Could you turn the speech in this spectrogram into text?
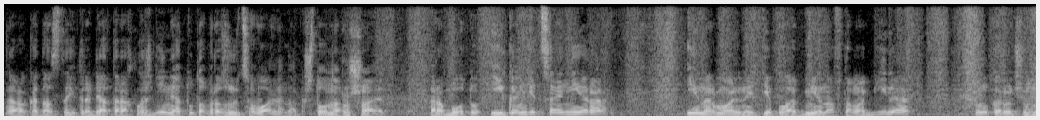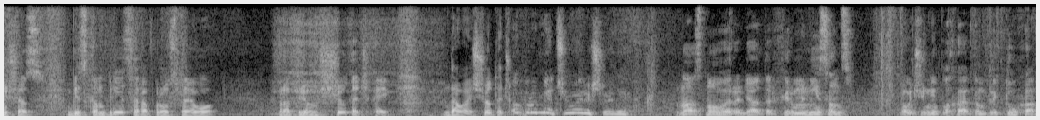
э, когда стоит радиатор охлаждения, тут образуется валенок, что нарушает работу и кондиционера, и нормальный теплообмен автомобиля. Ну, короче, мы сейчас без компрессора просто его протрем щеточкой. Давай щеточку. Опрометчивое решение. У нас новый радиатор фирмы Nissans. Очень неплохая комплектуха.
